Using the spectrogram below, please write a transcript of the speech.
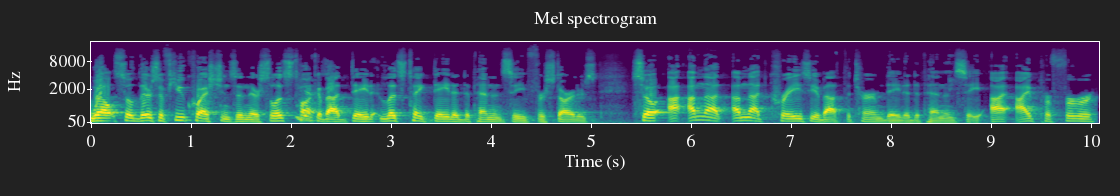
Well, so there's a few questions in there. So let's talk Yes. about data. Let's take data dependency for starters. So I, I'm not I'm not crazy about the term data dependency. I, I prefer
